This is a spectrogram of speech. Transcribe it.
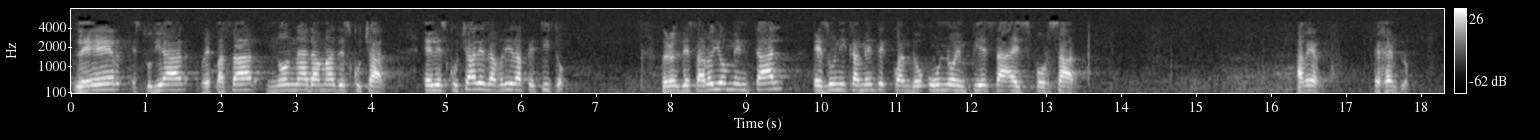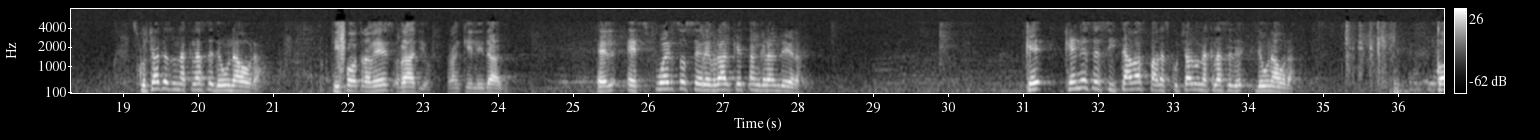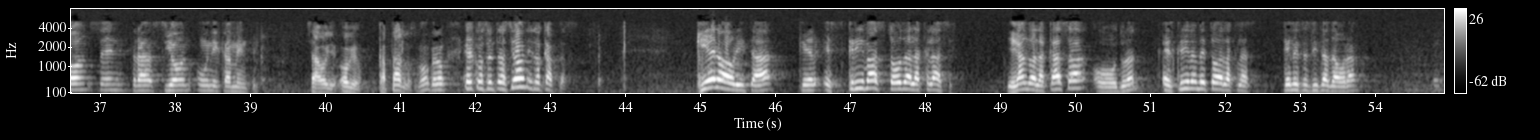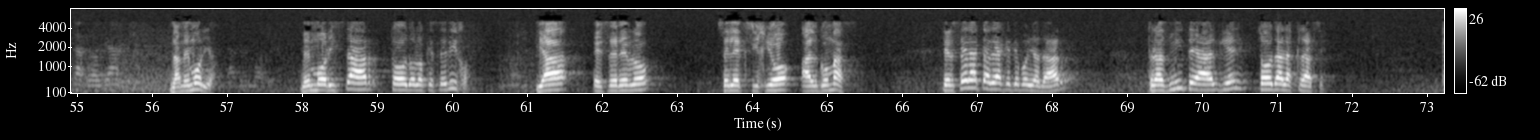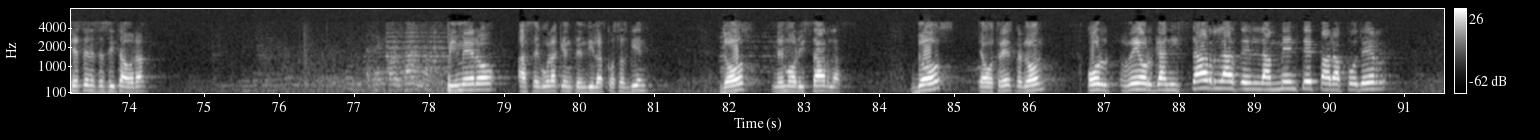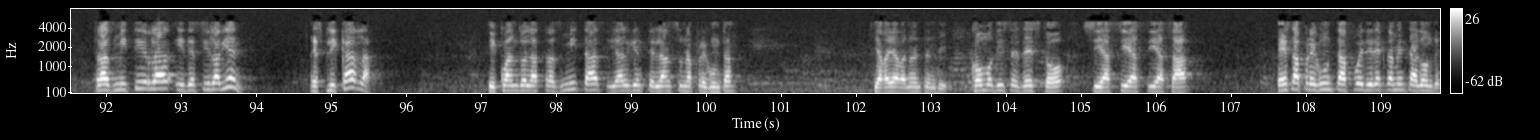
Leer, estudiar, repasar, no nada más de escuchar. El escuchar es abrir apetito. Pero el desarrollo mental es únicamente cuando uno empieza a esforzar a ver, ejemplo. Escuchaste una clase de una hora, tipo otra vez radio, tranquilidad. El esfuerzo cerebral, ¿qué tan grande era? ¿Qué, qué necesitabas para escuchar una clase de, de una hora? Concentración únicamente. O sea, obvio, obvio, captarlos, ¿no? Pero es concentración y lo captas. Quiero ahorita que escribas toda la clase. Llegando a la casa o durante, escríbeme toda la clase. ¿Qué necesitas ahora? Desarrollar. La memoria. Memorizar todo lo que se dijo. Ya el cerebro se le exigió algo más. Tercera tarea que te voy a dar, transmite a alguien toda la clase. ¿Qué se necesita ahora? Primero, asegura que entendí las cosas bien. Dos, memorizarlas. Dos, eh, o tres, perdón, reorganizarlas en la mente para poder transmitirla y decirla bien, explicarla. Y cuando la transmitas y alguien te lanza una pregunta, ya vaya, no entendí. ¿Cómo dices esto si así, así, así? Esa pregunta fue directamente a dónde?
